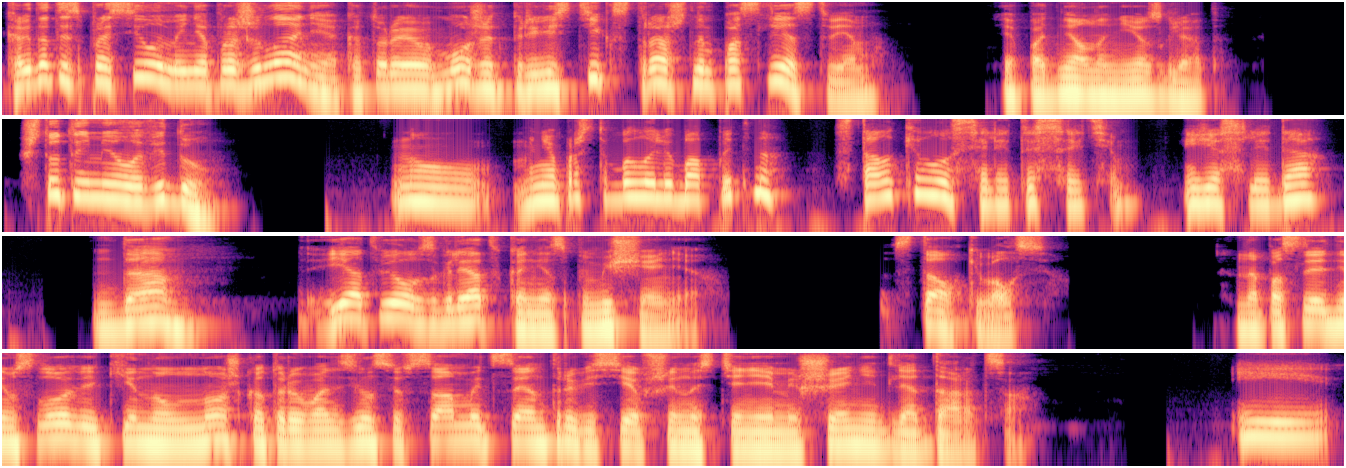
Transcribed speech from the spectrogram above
«Когда ты спросила меня про желание, которое может привести к страшным последствиям?» Я поднял на нее взгляд. «Что ты имела в виду?» Ну, мне просто было любопытно, сталкивался ли ты с этим? Если да... Да. Я отвел взгляд в конец помещения. Сталкивался. На последнем слове кинул нож, который вонзился в самый центр висевшей на стене мишени для дарца. И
